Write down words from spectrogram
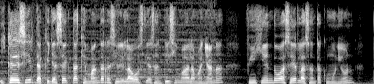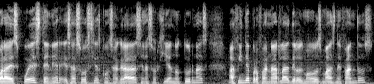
¿Y qué decir de aquella secta que manda recibir la hostia santísima a la mañana, fingiendo hacer la Santa Comunión, para después tener esas hostias consagradas en las orgías nocturnas a fin de profanarlas de los modos más nefandos?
